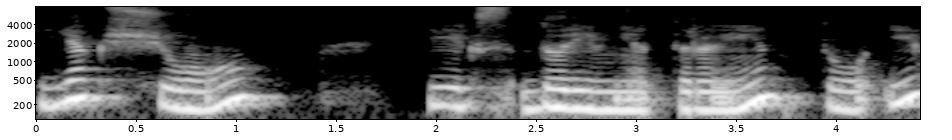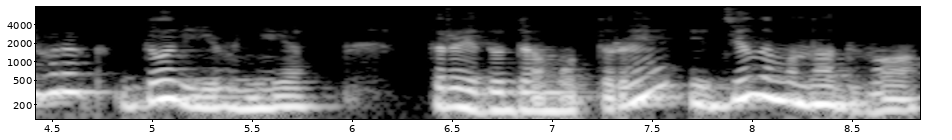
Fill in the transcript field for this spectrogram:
Якщо х дорівнює 3, то y дорівнює 3 додамо 3 і ділимо на 2.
